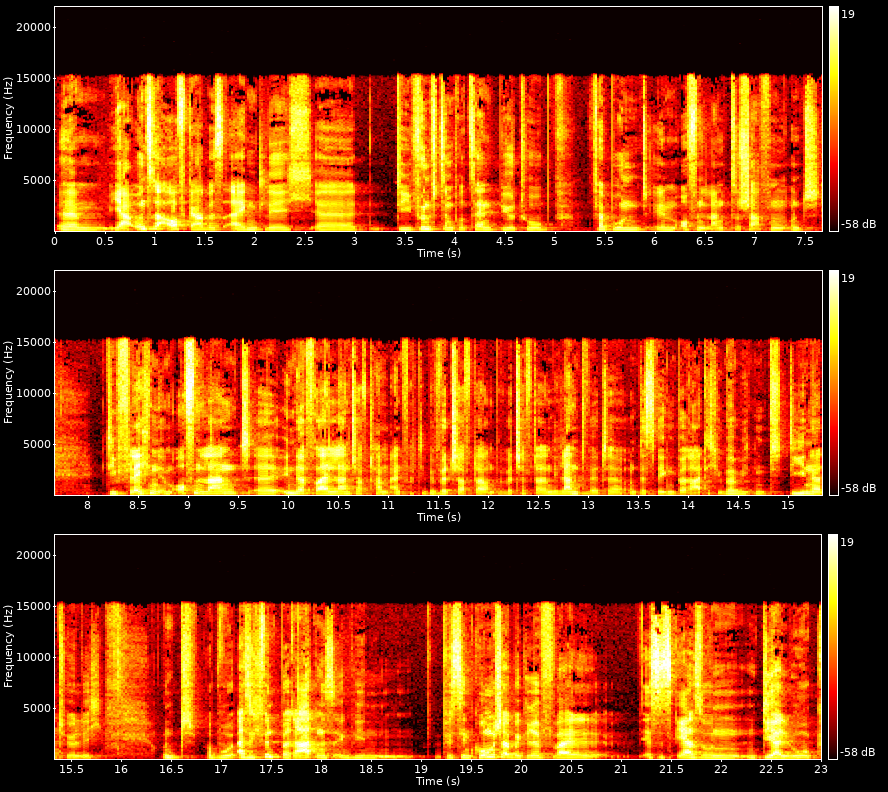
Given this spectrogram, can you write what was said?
Ähm, ja, unsere Aufgabe ist eigentlich, äh, die 15 Prozent Biotopverbund im Offenland zu schaffen und die Flächen im Offenland äh, in der freien Landschaft haben einfach die Bewirtschafter und Bewirtschafterinnen, die Landwirte. Und deswegen berate ich überwiegend die natürlich. Und obwohl, also ich finde, beraten ist irgendwie ein bisschen komischer Begriff, weil es ist eher so ein Dialog.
